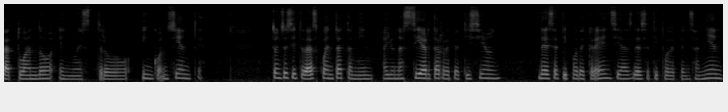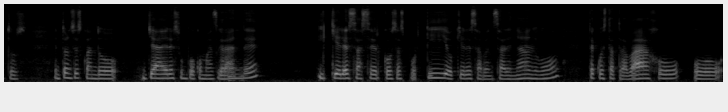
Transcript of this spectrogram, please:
tatuando en nuestro inconsciente. Entonces, si te das cuenta, también hay una cierta repetición de ese tipo de creencias, de ese tipo de pensamientos. Entonces, cuando ya eres un poco más grande, y quieres hacer cosas por ti o quieres avanzar en algo, te cuesta trabajo o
